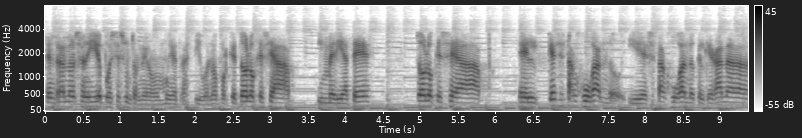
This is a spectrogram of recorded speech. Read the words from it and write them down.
centrándonos en ello, pues es un torneo muy atractivo, ¿no? Porque todo lo que sea inmediatez, todo lo que sea el que se están jugando y se están jugando que el que gana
